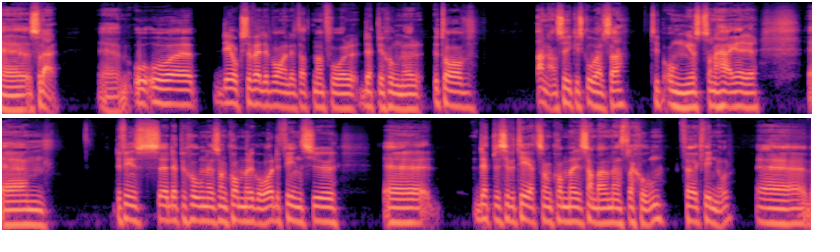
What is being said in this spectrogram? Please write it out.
Eh, sådär. Ehm, och, och, det är också väldigt vanligt att man får depressioner utav annan psykisk ohälsa, typ ångest, sådana här grejer. Ehm, det finns eh, depressioner som kommer och går. Det finns ju eh, depressivitet som kommer i samband med menstruation för kvinnor. Eh,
